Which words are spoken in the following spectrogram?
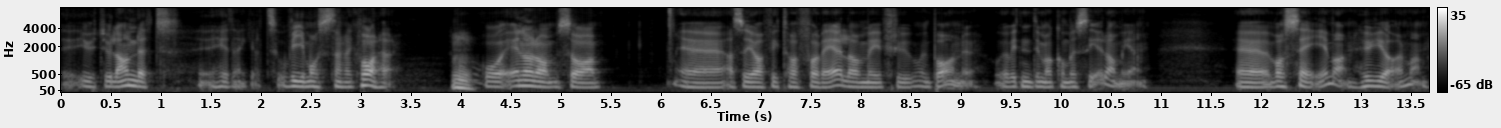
ut ur landet, eh, helt enkelt. Och vi måste stanna kvar här. Mm. Och en av dem sa, eh, alltså jag fick ta farväl av min fru och mitt barn nu. Och jag vet inte om jag kommer se dem igen. Eh, vad säger man? Hur gör man?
